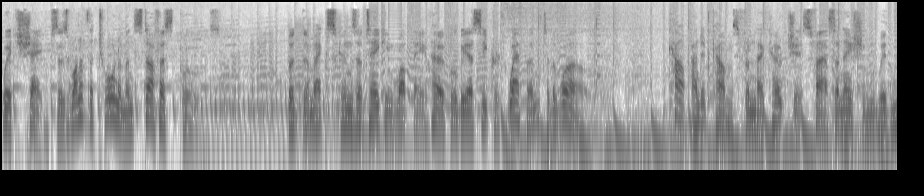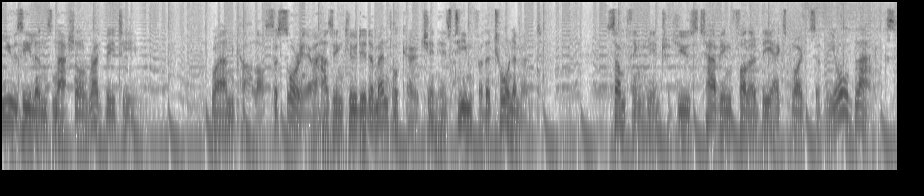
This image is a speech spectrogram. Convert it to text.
which shapes as one of the tournament's toughest pools. But the Mexicans are taking what they hope will be a secret weapon to the World Cup and it comes from their coach's fascination with New Zealand's national rugby team. Juan Carlos Osorio has included a mental coach in his team for the tournament. Something he introduced having followed the exploits of the All Blacks.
